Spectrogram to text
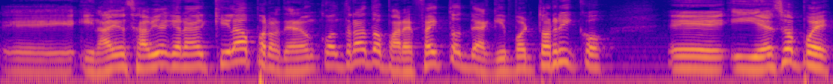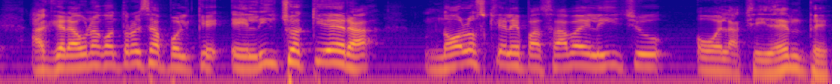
Eh, y nadie sabía que eran alquilados, pero tenían un contrato para efectos de aquí en Puerto Rico. Eh, y eso, pues, aquí era una controversia porque el hecho aquí era no los que le pasaba el hecho o el accidente,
